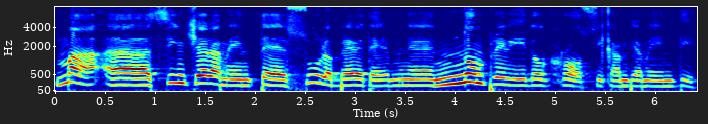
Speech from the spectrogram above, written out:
ma eh, sinceramente sul breve termine non prevedo grossi cambiamenti.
